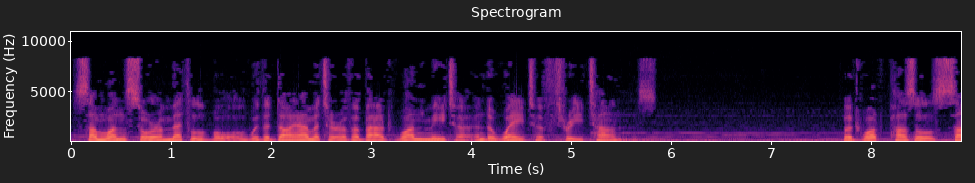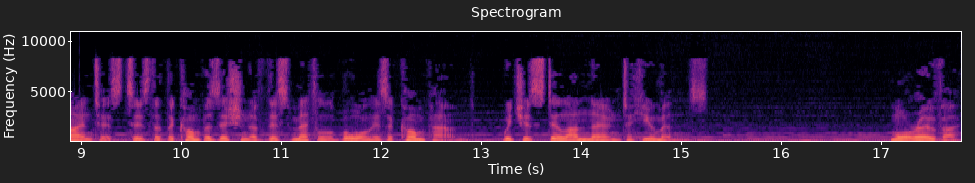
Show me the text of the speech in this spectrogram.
someone saw a metal ball with a diameter of about 1 meter and a weight of 3 tons. But what puzzles scientists is that the composition of this metal ball is a compound, which is still unknown to humans. Moreover,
